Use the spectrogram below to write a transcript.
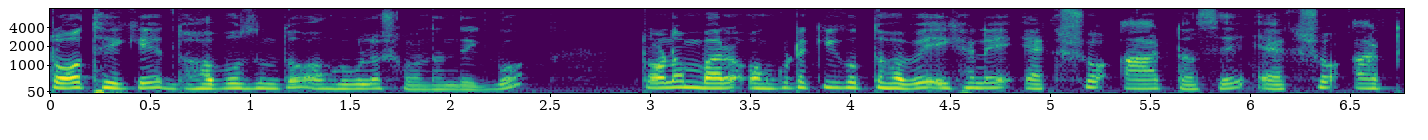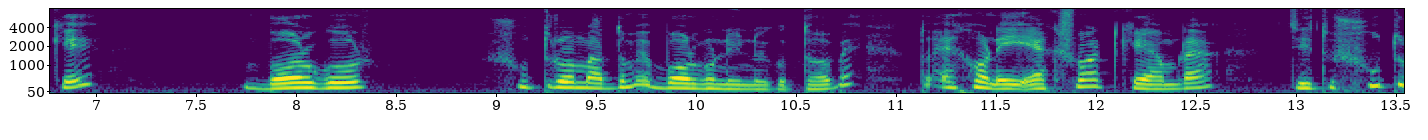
ট থেকে ধ পর্যন্ত অঙ্কগুলো সমাধান দেখব। ট নাম্বার অঙ্কটা কি করতে হবে? এখানে একশো আট আছে। একশো আটকে বর্গর সূত্রর মাধ্যমে বর্গ নির্ণয় করতে হবে। তো এখন এই একশো আটকে আমরা যেহেতু সূত্র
